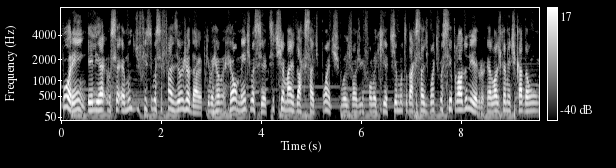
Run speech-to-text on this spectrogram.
Porém, ele é, você- é muito difícil você fazer um Jedi, porque real- realmente você, se tinha mais Dark Side Point, o Oswaldinho falou que tinha muito Dark Side Point, você ia pro lado negro. É, logicamente, cada um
